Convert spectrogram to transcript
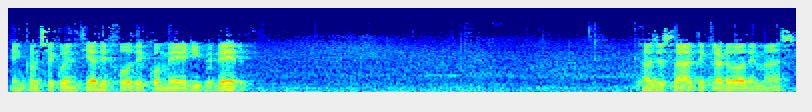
En consecuencia dejó de comer y beber, Hazrat declaró además,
